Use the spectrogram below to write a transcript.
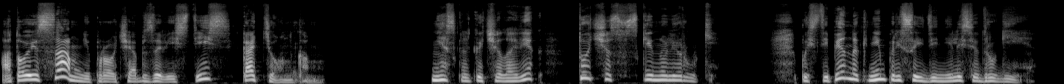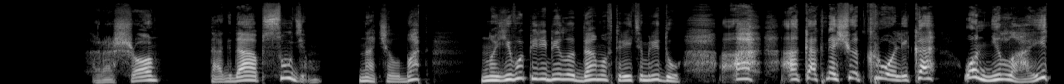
а то и сам не прочь обзавестись котенком? Несколько человек тотчас вскинули руки. Постепенно к ним присоединились и другие. «Хорошо, тогда обсудим», — начал Бат, — но его перебила дама в третьем ряду. «А, а как насчет кролика? Он не лает,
